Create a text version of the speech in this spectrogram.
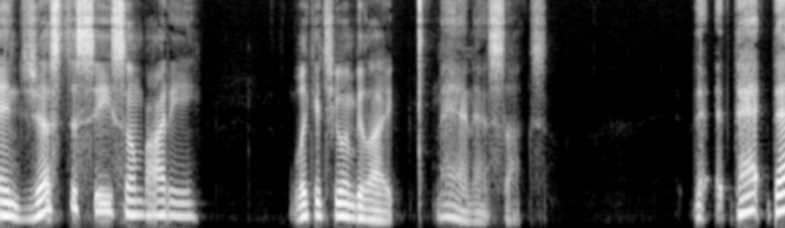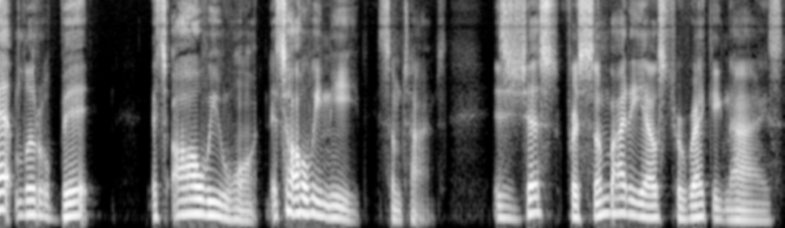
And just to see somebody look at you and be like, man, that sucks. That eh, that that little bit, it's all we want. It's all we need sometimes. It's just for somebody else to recognize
